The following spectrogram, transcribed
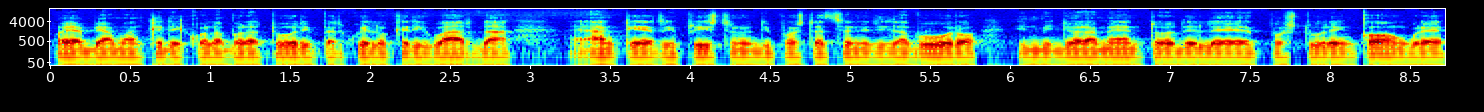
poi abbiamo anche dei collaboratori per quello che riguarda eh, anche il ripristino di postazioni di lavoro, il miglioramento delle posture incongrue,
